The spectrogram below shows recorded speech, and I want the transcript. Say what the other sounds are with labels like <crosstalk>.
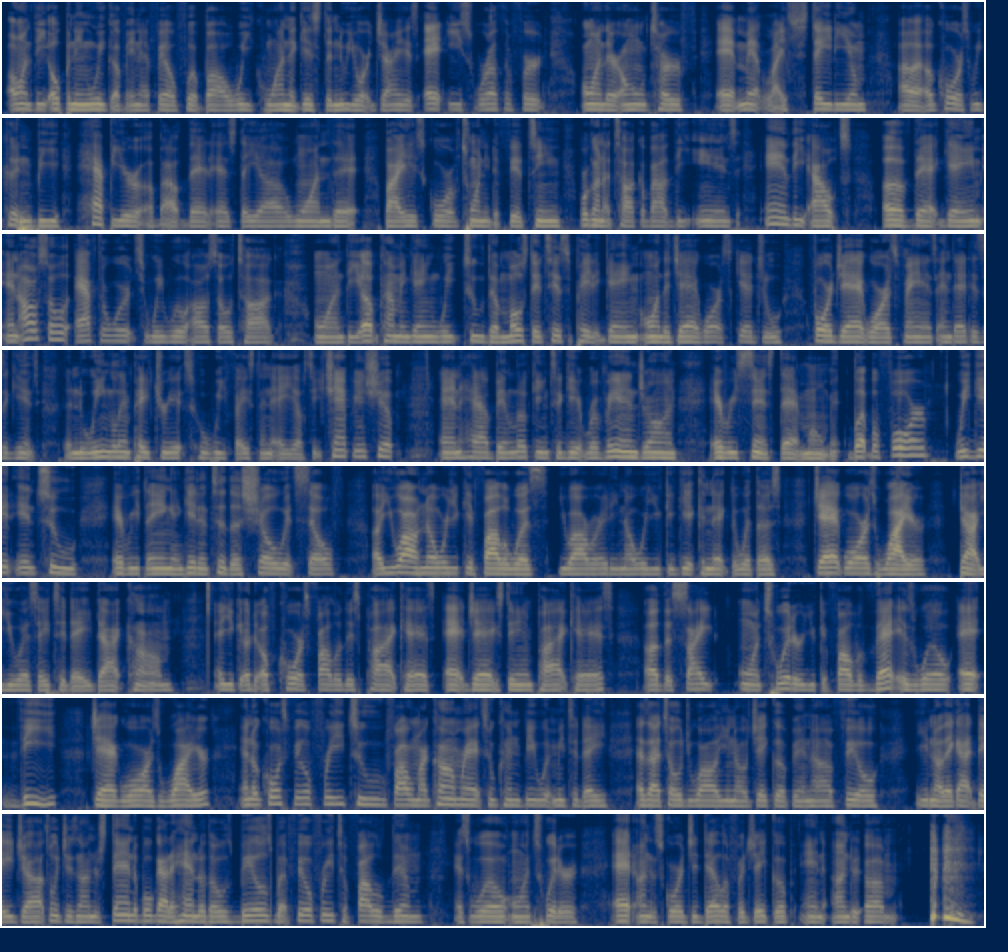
on the opening week of NFL football, week one against the New York Giants at East Rutherford on their own turf at MetLife Stadium. Uh, of course, we couldn't be happier about that as they uh, won that by a score of 20 to 15. We're going to talk about the ins and the outs of that game. And also afterwards, we will also talk on the upcoming game week two, the most anticipated game on the Jaguars schedule for Jaguars fans, and that is against the New England Patriots, who we faced in the AFC Championship and have been looking to get revenge on ever since that moment. But before we get into everything and get into the show itself, uh, you all know where you can follow us. You already know where you can get connected with us. JaguarsWire.usatoday.com. And you can, of course, follow this podcast at Jags Den Podcast. Uh, the site on Twitter, you can follow that as well at the Jaguars Wire. And of course, feel free to follow my comrades who couldn't be with me today. As I told you all, you know, Jacob and uh, Phil you know, they got day jobs, which is understandable. Got to handle those bills, but feel free to follow them as well on Twitter at underscore Jadella for Jacob and under um <clears throat>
